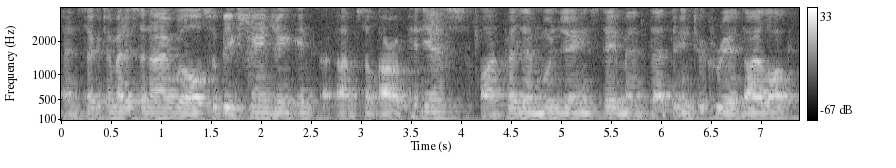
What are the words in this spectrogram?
And Secretary Mattis and I will also be exchanging in, um, some our opinions on President Moon Jae-in's statement that the inter-Korea dialogue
